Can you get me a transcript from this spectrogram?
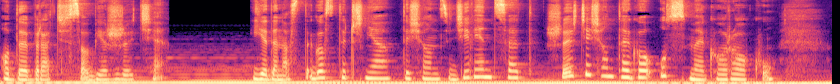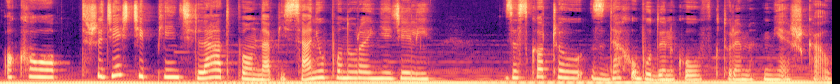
odebrać sobie życie. 11 stycznia 1968 roku, około 35 lat po napisaniu Ponurej Niedzieli, zeskoczył z dachu budynku, w którym mieszkał.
